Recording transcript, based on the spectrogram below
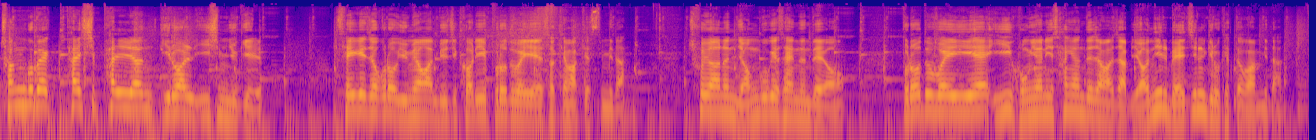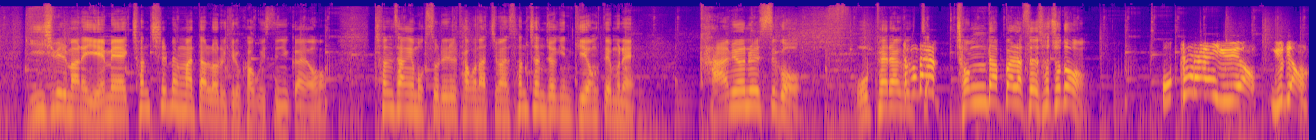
1988년 1월 26일. 세계적으로 유명한 뮤지컬이 브로드웨이에서 개막했습니다. 초연은 영국에서 했는데요. 브로드웨이의 이 공연이 상연되자마자 연일 매진을 기록했다고 합니다. 20일 만에 예매액 1,700만 달러를 기록하고 있으니까요. 천상의 목소리를 타고났지만 선천적인 기형 때문에 가면을 쓰고 오페라 극장 정답 빨랐어요. 서초동. 오페라의 유형, 유령,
